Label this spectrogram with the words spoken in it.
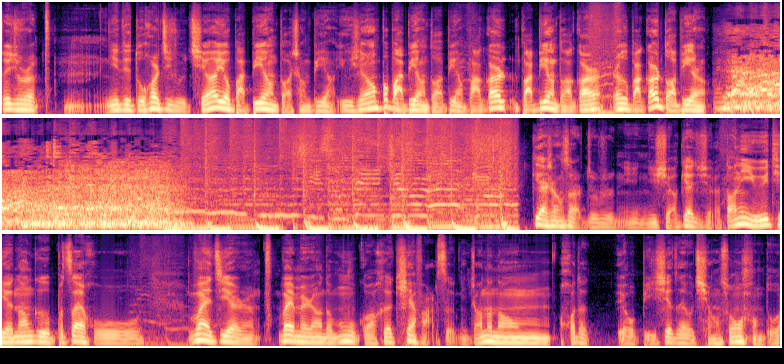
所以就是，嗯，你得多会儿记住，千万要把别人当成别人。有些人不把别人当别人，把杆儿把别人当杆儿，然后把杆儿当别人。干什么事儿，就是你你想干就行了。当你有一天能够不在乎外界人、外面人的目光和看法的时候，你真的能活得要比现在要轻松很多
